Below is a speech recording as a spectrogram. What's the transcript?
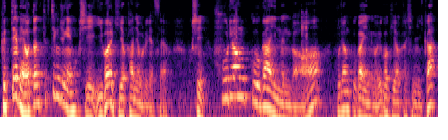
그때 배웠던 특징 중에 혹시 이걸 기억하는지 모르겠어요. 혹시 후렴구가 있는 거, 후렴구가 있는 거 이거 기억하십니까?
